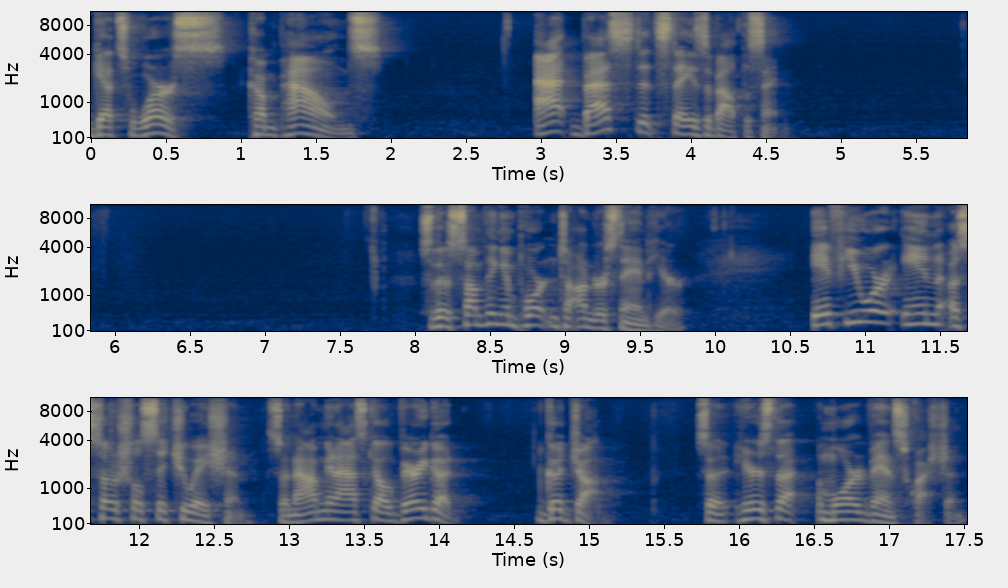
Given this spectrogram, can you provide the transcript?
Gets worse, compounds. At best, it stays about the same. So there's something important to understand here. If you are in a social situation, so now I'm going to ask y'all, very good, good job. So here's the more advanced question.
